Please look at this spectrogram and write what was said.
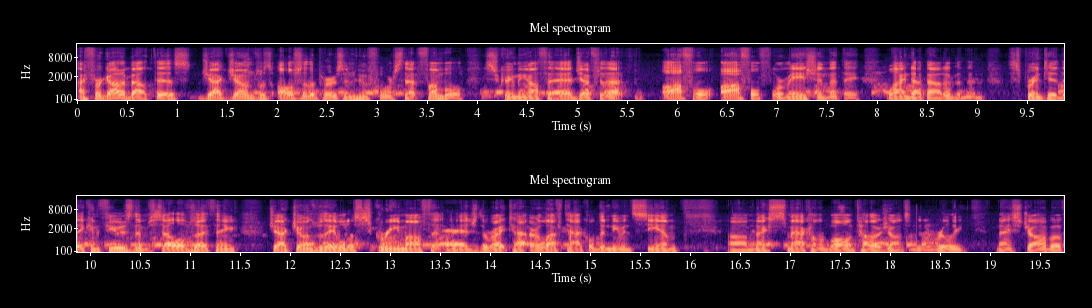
I forgot about this. Jack Jones was also the person who forced that fumble, screaming off the edge after that awful, awful formation that they lined up out of and then sprinted. They confused themselves. I think Jack Jones was able to scream off the edge. The right ta- or left tackle didn't even see him. Um, nice smack on the ball, and Tyler Johnson did a really nice job of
